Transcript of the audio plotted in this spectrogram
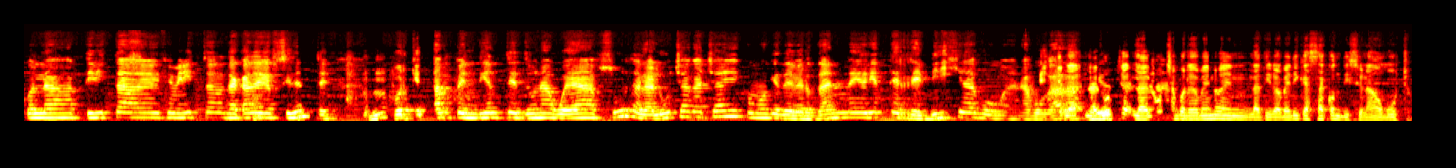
con las activistas feministas de acá de Occidente. Porque están pendientes de una weá absurda. La lucha, ¿cachai? Como que de verdad en Medio Oriente es re rígida, weón. Es que Abogada. La, la lucha, la lucha, por lo menos en Latinoamérica, se ha condicionado mucho.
